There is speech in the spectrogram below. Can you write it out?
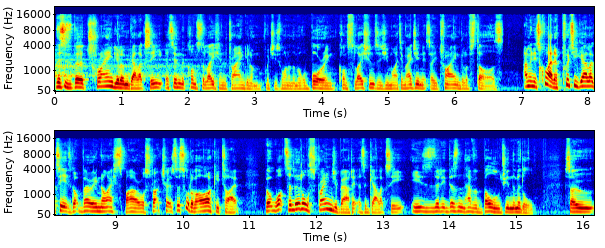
This is the Triangulum galaxy. It's in the constellation of Triangulum, which is one of the more boring constellations, as you might imagine. It's a triangle of stars. I mean, it's quite a pretty galaxy. It's got very nice spiral structure. It's a sort of archetype. But what's a little strange about it as a galaxy is that it doesn't have a bulge in the middle. So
